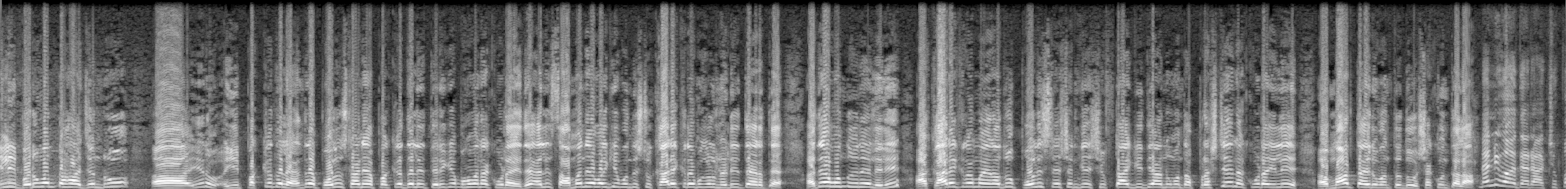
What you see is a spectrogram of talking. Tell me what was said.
ಇಲ್ಲಿ ಬರುವಂತಹ ಜನರು ಏನು ಈ ಪಕ್ಕದಲ್ಲೇ ಅಂದ್ರೆ ಪೊಲೀಸ್ ಠಾಣೆಯ ಪಕ್ಕದಲ್ಲಿ ತೆರಿಗೆ ಭವನ ಕೂಡ ಇದೆ. ಅಲ್ಲಿ ಸಾಮಾನ್ಯವಾಗಿ ಒಂದಿಷ್ಟು ಕಾರ್ಯಕ್ರಮಗಳು ನಡೀತಾ ಇರುತ್ತೆ. ಅದೇ ಒಂದು ಹಿನ್ನೆಲೆಯಲ್ಲಿ ಆ ಕಾರ್ಯಕ್ರಮ ಏನಾದ್ರು ಪೊಲೀಸ್ ಸ್ಟೇಷನ್ಗೆ ಶಿಫ್ಟ್ ಆಗಿದೆಯಾ ಅನ್ನುವಂತ ಪ್ರಶ್ನೆಯನ್ನ ಕೂಡ ಇಲ್ಲಿ ಮಾಡ್ತಾ ಇರುವಂತದ್ದು ಶಕುಂತಲಾ. ಧನ್ಯವಾದ ರಾಜಪ್ಪ.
